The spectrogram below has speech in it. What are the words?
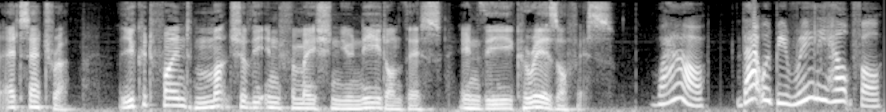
etc. You could find much of the information you need on this in the Careers Office. Wow, that would be really helpful,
